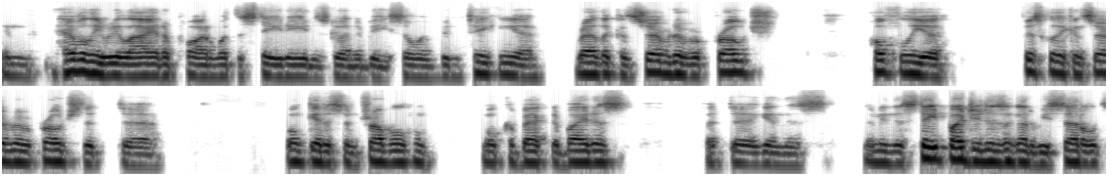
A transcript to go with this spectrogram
and heavily reliant upon what the state aid is going to be. So we've been taking a rather conservative approach, hopefully a fiscally conservative approach that uh, won't get us in trouble, won't come back to bite us. But uh, again, this, I mean, the state budget isn't going to be settled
